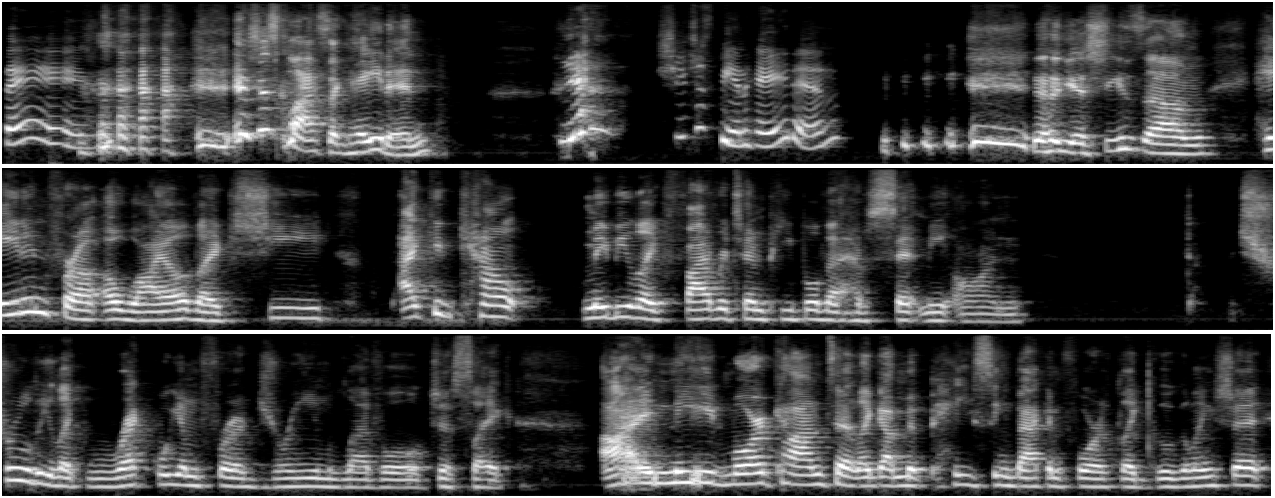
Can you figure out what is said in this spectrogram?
thing. it's just classic Hayden. Yeah, she's just being Hayden. yeah, she's um Hayden for a, a while. Like she, I could count maybe like five or ten people that have sent me on truly like requiem for a dream level. Just like I need more content. Like I'm pacing back and forth, like googling shit.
